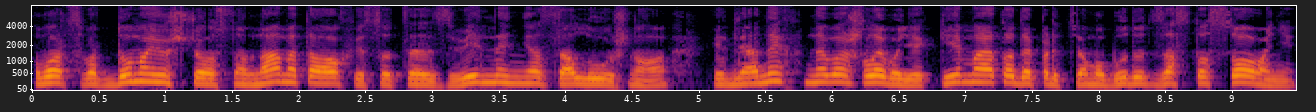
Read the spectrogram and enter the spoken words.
Вордсворт думаю, що основна мета Офісу це звільнення залужного, і для них неважливо, які методи при цьому будуть застосовані.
